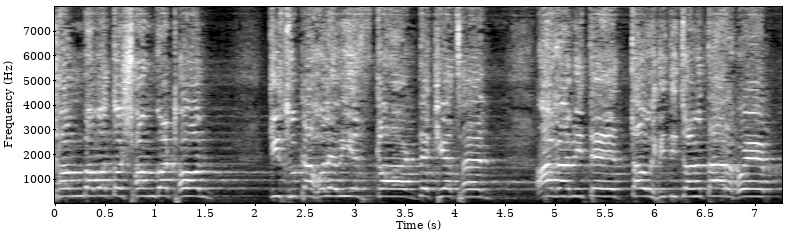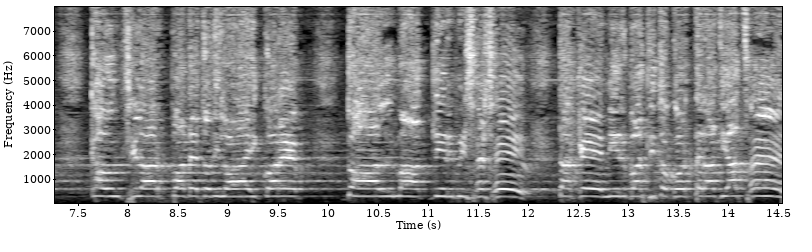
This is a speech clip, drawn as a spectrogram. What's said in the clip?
সম্ভবত সংগঠন কিছুটা হলেও স্কার্ট দেখিয়েছেন। আগামীতে তাওহিদি জনতার হয়ে কাউন্সিলর পদে যদি লড়াই করে দল মত নির্বিশেষে তাকে নির্বাচিত করতে রাজি আছেন?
